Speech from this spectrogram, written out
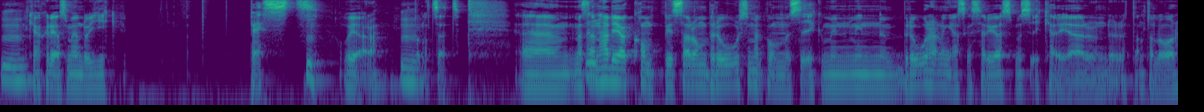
Mm. Kanske det som ändå gick bäst att göra Mm. på något sätt. Ehm, Men sen hade jag kompisar och en bror som höll på med musik och min, min bror hade en ganska seriös musikkarriär under ett antal år.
